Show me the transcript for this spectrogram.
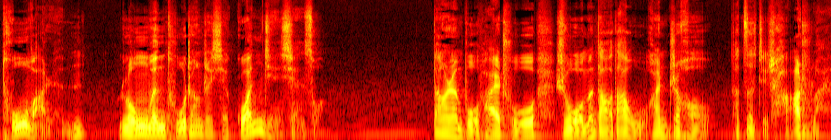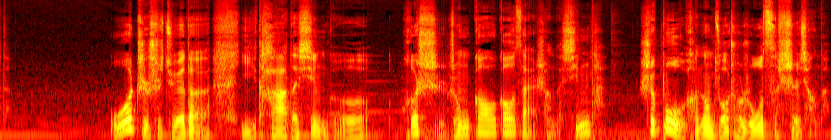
图瓦人、龙纹图章这些关键线索。当然，不排除是我们到达武汉之后他自己查出来的。我只是觉得，以他的性格和始终高高在上的心态，是不可能做出如此事情的。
